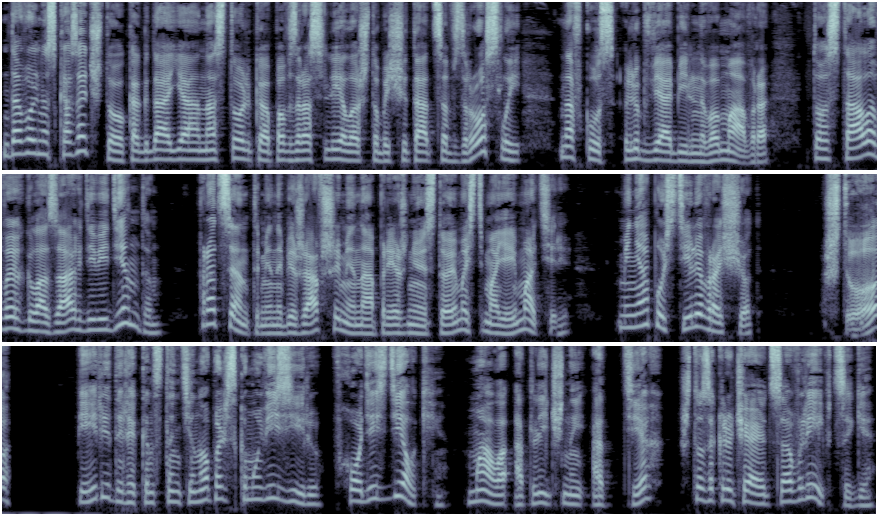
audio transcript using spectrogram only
Довольно сказать, что когда я настолько повзрослела, чтобы считаться взрослой на вкус любвеобильного мавра, то стала в их глазах дивидендом, процентами набежавшими на прежнюю стоимость моей матери. Меня пустили в расчет. «Что?» «Передали константинопольскому визирю в ходе сделки, мало отличный от тех, что заключаются в Лейпциге.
